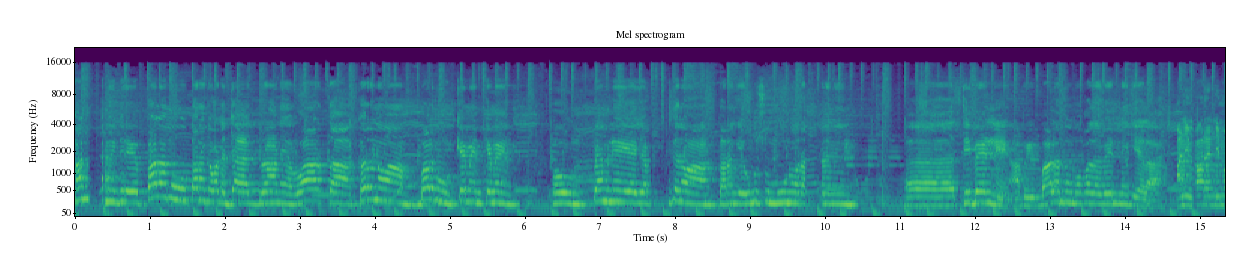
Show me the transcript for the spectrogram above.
කණ්ඩායම ඉදිරියේ පළමු තරඟවට ජයග්‍රහණය වාර්තා කරනවා බලමු කෙමෙන් කෙමෙන්. ඔවුන් පැමිණේ හිතනවා තරගේ උණුසුම් මූුණුව රක්කරමින් තිබෙන්නේ. අපි බලමු මොකද වෙන්න කියලා. අනිවාරෙන් නිම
